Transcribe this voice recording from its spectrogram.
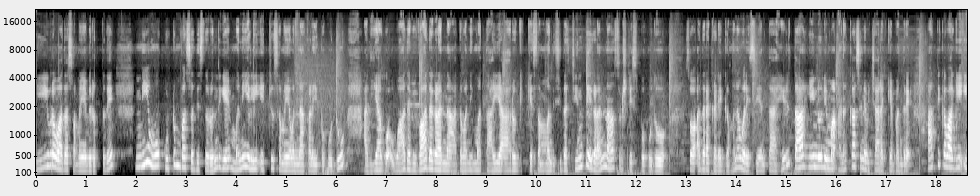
ತೀವ್ರವಾದ ಸಮಯವಿರುತ್ತದೆ. ನೀವು ಕುಟುಂಬ ಸದಸ್ಯರೊಂದಿಗೆ ಮನೆಯಲ್ಲಿ ಹೆಚ್ಚು ಸಮಯವನ್ನು ಕಳೆಯಬಹುದು. ಅದಿಯಾಗುವ ವಾದ ವಿವಾದಗಳನ್ನು ಅಥವಾ ನಿಮ್ಮ ತಾಯಿಯ ಆರೋಗ್ಯಕ್ಕೆ ಸಂಬಂಧಿಸಿದ ಚಿಂತೆಗಳನ್ನು ಸೃಷ್ಟಿಸಬಹುದು. ಸೊ ಅದರ ಕಡೆ ಗಮನವರಿಸಿ ಅಂತ ಹೇಳ್ತಾ ಇನ್ನು ನಿಮ್ಮ ಹಣಕಾಸಿನ ವಿಚಾರಕ್ಕೆ ಬಂದರೆ ಆರ್ಥಿಕವಾಗಿ ಈ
